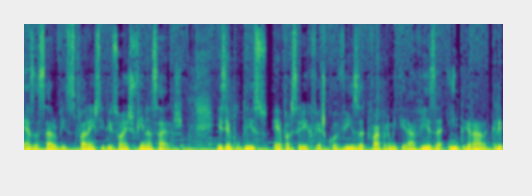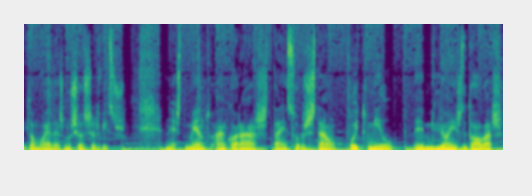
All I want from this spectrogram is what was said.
as a Service para instituições financeiras. Exemplo disso é a parceria que fez com a Visa, que vai permitir à Visa integrar criptomoedas nos seus serviços. Neste momento, a Anchorage tem sob gestão 8 mil eh, milhões de dólares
